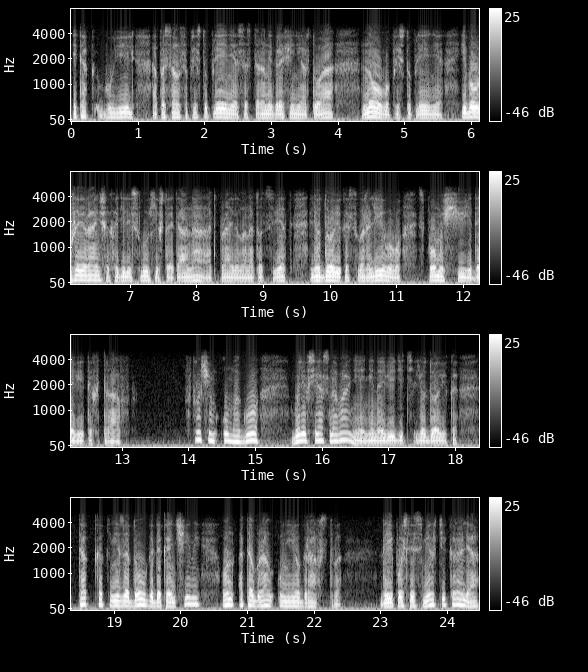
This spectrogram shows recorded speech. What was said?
Итак, Бувиль опасался преступления со стороны графини Артуа, нового преступления, ибо уже и раньше ходили слухи, что это она отправила на тот свет Людовика Сварливого с помощью ядовитых трав. Впрочем, у Маго были все основания ненавидеть Людовика, так как незадолго до кончины он отобрал у нее графство, Да и после смерти короля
